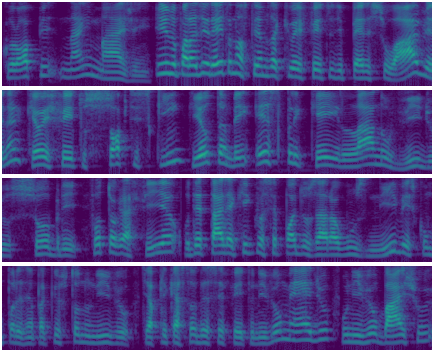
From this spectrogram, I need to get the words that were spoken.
crop na imagem. Indo para a direita, nós temos aqui o efeito de pele suave, né? que é o efeito soft skin, que eu também expliquei lá no vídeo sobre fotografia. O detalhe aqui é que você pode usar alguns níveis, como por exemplo, aqui eu estou no nível de aplicação desse efeito nível médio, o nível baixo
